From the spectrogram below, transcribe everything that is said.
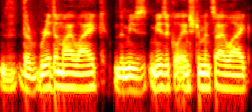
the rhythm I like, the mus- musical instruments I like?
